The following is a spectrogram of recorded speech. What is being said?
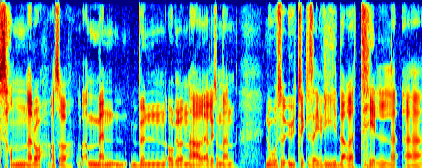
sanne. Da. Altså, men bunnen og grunnen her er liksom en, noe som utvikler seg videre til eh,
